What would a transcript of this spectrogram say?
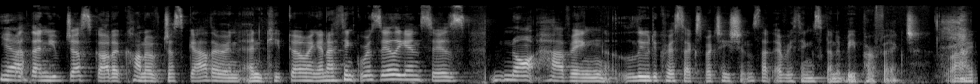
Yeah. But then you've just got to kind of just gather and, and keep going. And I think resilience is not having ludicrous expectations that everything's going to be perfect, right?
